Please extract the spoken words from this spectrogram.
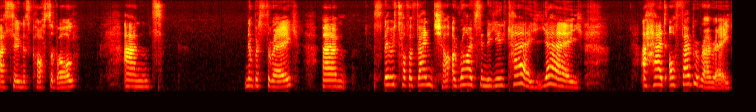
as soon as possible. And number three um, Spirit of Adventure arrives in the UK yay ahead of February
